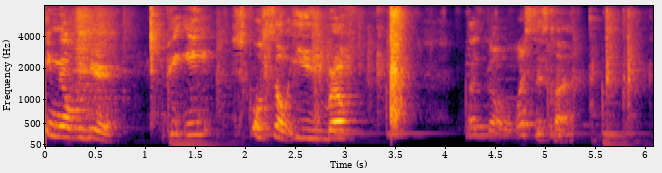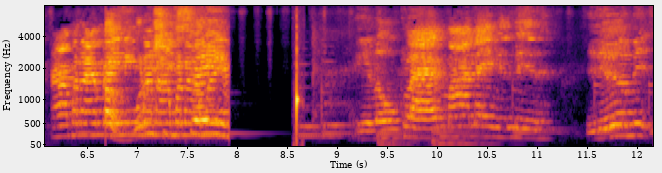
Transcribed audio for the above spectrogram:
See me over here. PE, school so easy, bro. Let's go. What's this class? Oh, what is she saying? Hello, class. My name is Miss Limits.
